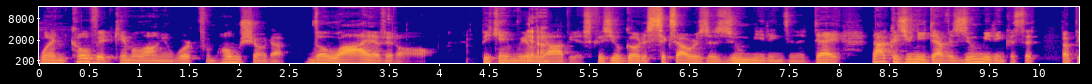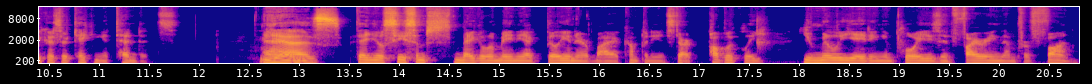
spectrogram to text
When COVID came along and work from home showed up, the lie of it all became really yeah. obvious because you'll go to six hours of Zoom meetings in a day, not because you need to have a Zoom meeting, because but because they're taking attendance. And yes. Then you'll see some megalomaniac billionaire buy a company and start publicly humiliating employees and firing them for fun.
